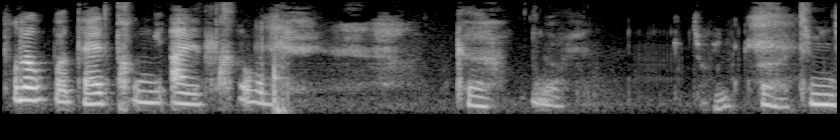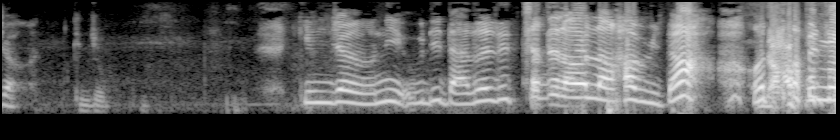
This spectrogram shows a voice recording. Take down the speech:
트럼프 대통령 아니 트럼프. 그 어, 김정일? 김정은 김정. 김정은이 우리 나라를 쳐들어올라 합니다. 나쁜 놈!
